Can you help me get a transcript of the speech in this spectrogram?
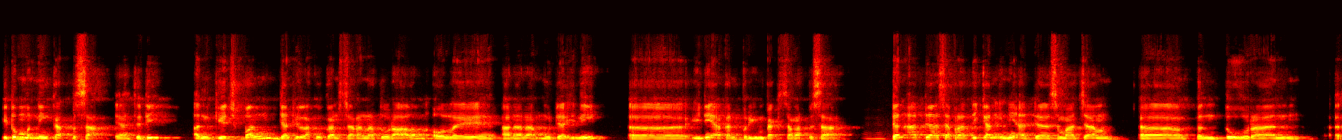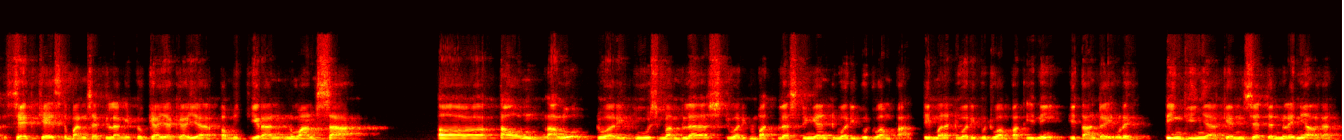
itu meningkat pesat ya. Jadi engagement yang dilakukan secara natural oleh anak-anak muda ini uh, ini akan berimpact sangat besar. Mhm. Dan ada saya perhatikan ini ada semacam uh, benturan uh, case kemarin saya bilang itu gaya-gaya pemikiran nuansa uh, tahun lalu 2019, 2014 dengan 2024 di mana 2024 ini ditandai oleh tingginya Gen Z dan milenial kan?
